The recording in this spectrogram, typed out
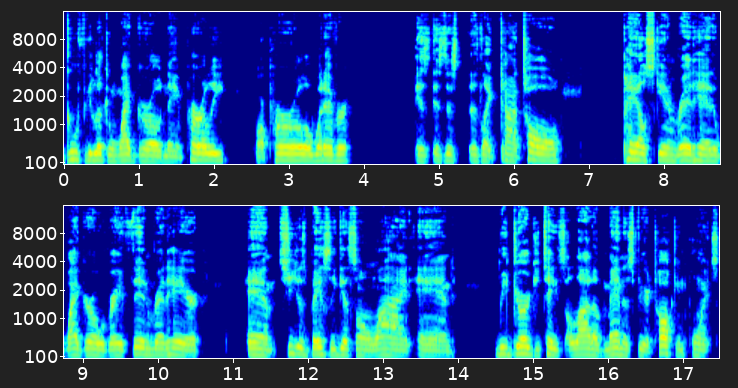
goofy looking white girl named Pearly or Pearl or whatever. Is is this is like kind of tall, pale skinned redheaded white girl with very thin red hair. And she just basically gets online and regurgitates a lot of manosphere talking points.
